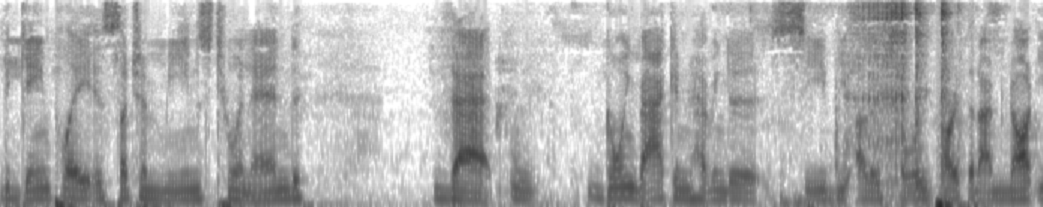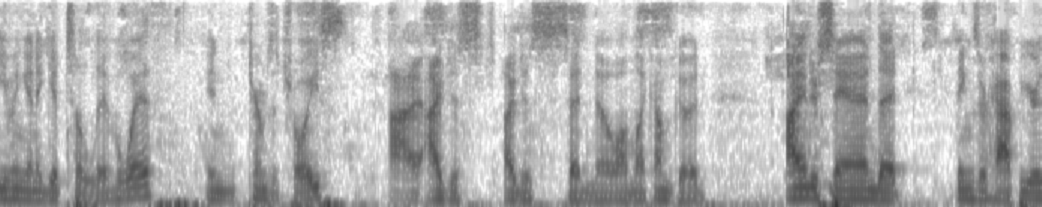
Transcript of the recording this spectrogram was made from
the gameplay is such a means to an end that going back and having to see the other story part that I'm not even gonna get to live with in terms of choice, I, I just I just said no. I'm like I'm good. I understand that things are happier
